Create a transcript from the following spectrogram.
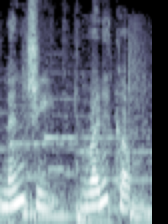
நன்றி வணக்கம்.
